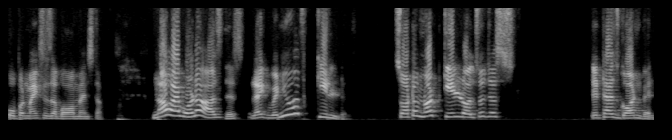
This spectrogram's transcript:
open mics is a bomb and stuff. Now I want to ask this: like when you have killed, sort of not killed, also just it has gone well.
